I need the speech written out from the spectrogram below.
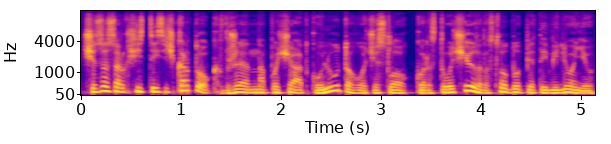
646 тисяч карток. Вже на початку лютого число користувачів зросло до 5 мільйонів.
